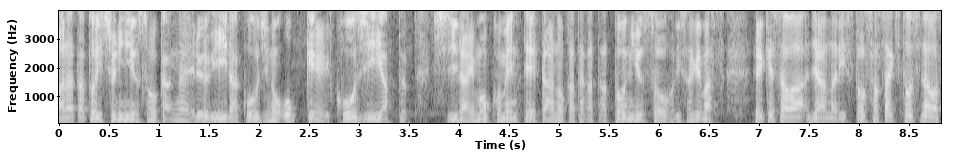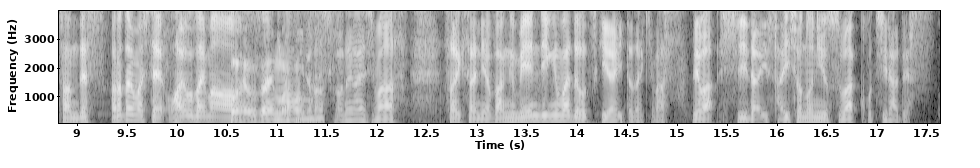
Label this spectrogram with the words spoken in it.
あなたと一緒にニュースを考える飯田浩二の OK 工事アップ。7時台もコメンテーターの方々とニュースを掘り下げます。え今朝はジャーナリスト佐々木俊直さんです。改めましておはようございます。おはようございます。よろしくお願いします。佐々木さんには番組エンディングまでお付き合いいただきます。では7時台最初のニュースはこちらです。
